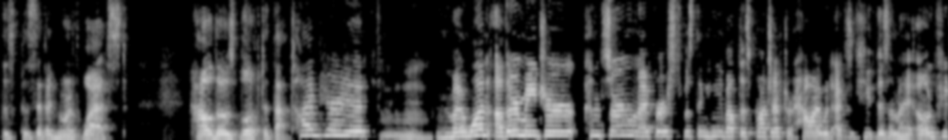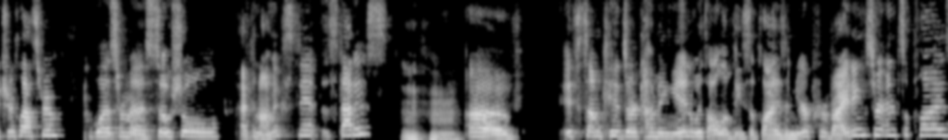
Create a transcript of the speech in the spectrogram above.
the Pacific Northwest how those looked at that time period Mm. my one other major concern when I first was thinking about this project or how I would execute this in my own future classroom was from a social economic sta- status Mm-hmm. of if some kids are coming in with all of these supplies and you're providing certain supplies,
